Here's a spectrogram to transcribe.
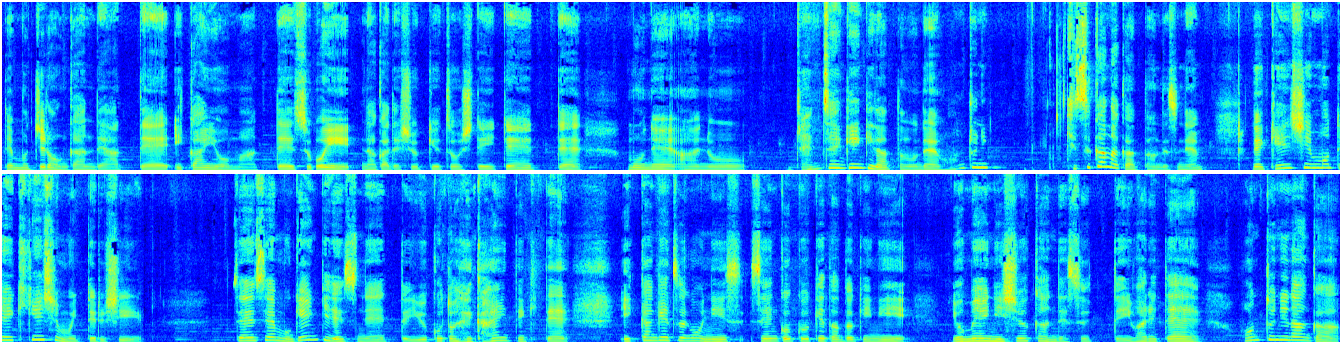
でもちろんがんであって胃潰瘍もあってすごい中で出血をしていてってもうねあの全然元気だったので本当に気づかなかったんですね。で検診も定期検診も行ってるし先生も元気ですねっていうことで帰ってきて1ヶ月後に宣告受けた時に余命2週間ですって言われて本当になんか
